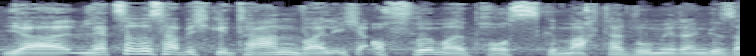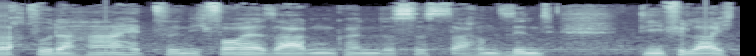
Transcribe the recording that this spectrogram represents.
Ja, letzteres habe ich getan, weil ich auch früher mal Posts gemacht habe, wo mir dann gesagt wurde, ha, hätte nicht vorher sagen können, dass es Sachen sind, die vielleicht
